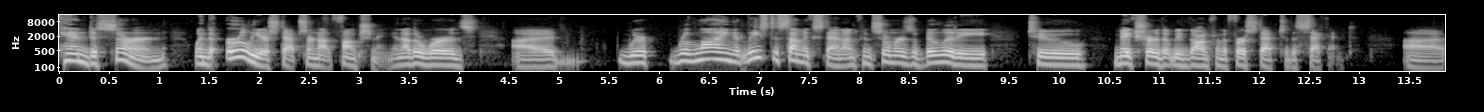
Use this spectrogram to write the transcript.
can discern when the earlier steps are not functioning. In other words, uh, we're relying, at least to some extent, on consumers' ability to make sure that we've gone from the first step to the second. Uh,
